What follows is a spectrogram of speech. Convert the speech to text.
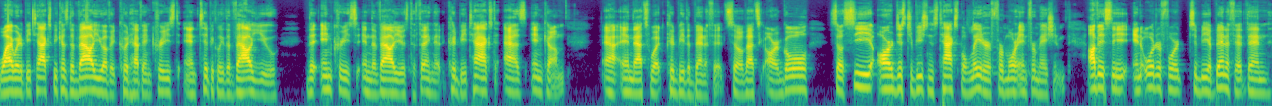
Why would it be taxed? Because the value of it could have increased, and typically the value, the increase in the value is the thing that could be taxed as income and that's what could be the benefit. So that's our goal. So see our distribution is taxable later for more information. Obviously, in order for it to be a benefit, then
